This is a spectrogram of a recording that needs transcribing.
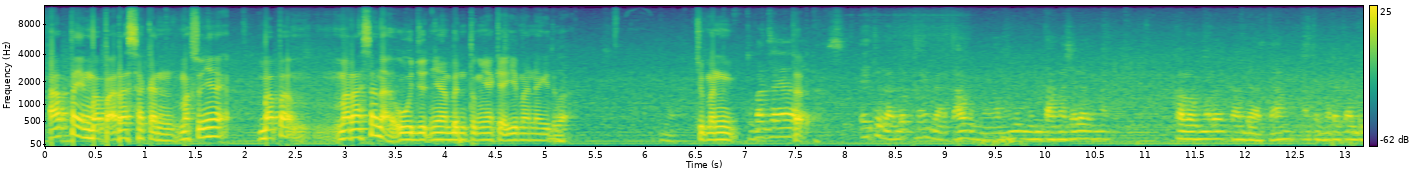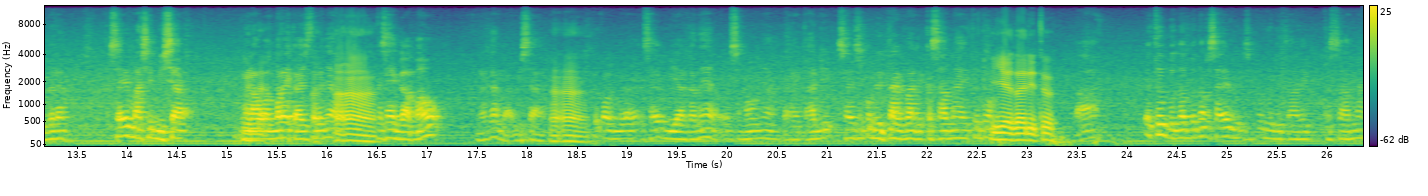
apa yang Bapak rasakan? Maksudnya Bapak merasa nggak wujudnya bentuknya kayak gimana gitu, Pak? Cuman Cuman saya Ter- itu lah dok saya nggak tahu mentah masalah kalau mereka datang atau mereka bergerak saya masih bisa melawan mereka istilahnya Ah. saya nggak mau mereka nggak bisa ah, ah. Tapi kalau mereka- saya biarkannya semaunya kayak tadi saya seperti ditarik tadi ke sana itu dok Iya tadi tuh. Ah, itu benar-benar saya seperti ditarik ke sana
